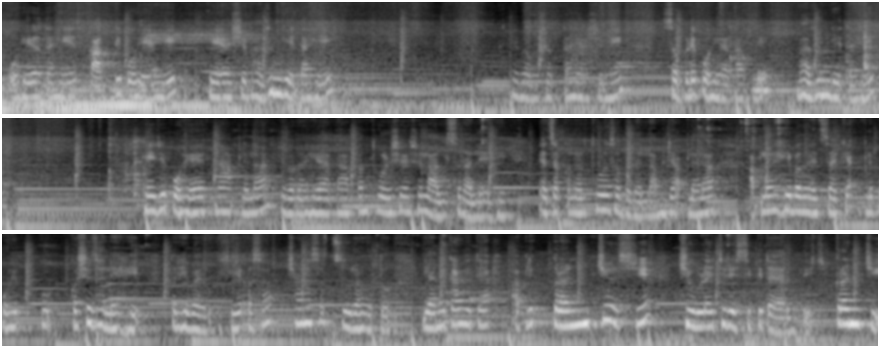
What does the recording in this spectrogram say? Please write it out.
पावरावर असे पोहे आहेत आहे कागदी पोहे आहे हे असे भाजून घेत आहे. हे बघू शकता हे असे मी सगळे पोहे आता आपले भाजून घेत आहे. हे जे पोहे आहेत ना आपल्याला हे बघा हे आता आपण थोडेसे असे लालसर आले आहे. याचा कलर थोडंसं बदलला म्हणजे आपल्याला आपल्याला हे बघायचं आहे की आपले पोहे कु- कसे झाले आहे तर हे हे असा छान असा चुरा होतो. याने काय होते आपली क्रंची अशी चिवड्याची रेसिपी तयार होते क्रंची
